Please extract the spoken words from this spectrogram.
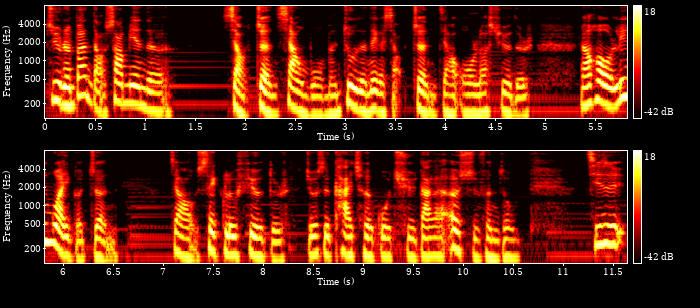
巨人半岛上面的小镇，像我们住的那个小镇叫 o l a s h u d e r 然后另外一个镇。叫 s i g l u f i e l d 就是开车过去大概二十分钟。其实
